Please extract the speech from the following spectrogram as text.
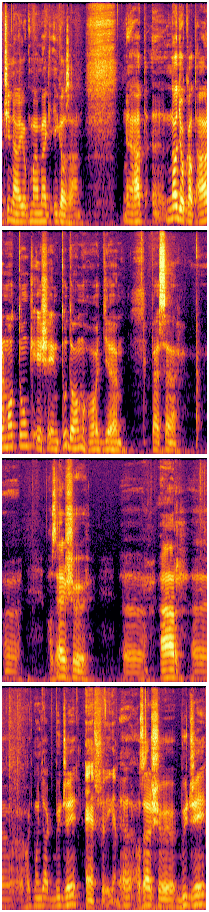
csináljuk már meg igazán. Hát nagyokat álmodtunk, és én tudom, hogy persze az első ár, hogy mondják, büdzsé. Első, igen. Az első büdzsé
